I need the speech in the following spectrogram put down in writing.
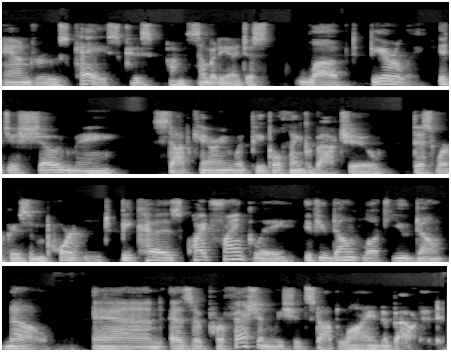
Andrew's case, because I'm somebody I just loved dearly, it just showed me stop caring what people think about you. This work is important because, quite frankly, if you don't look, you don't know. And as a profession, we should stop lying about it.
